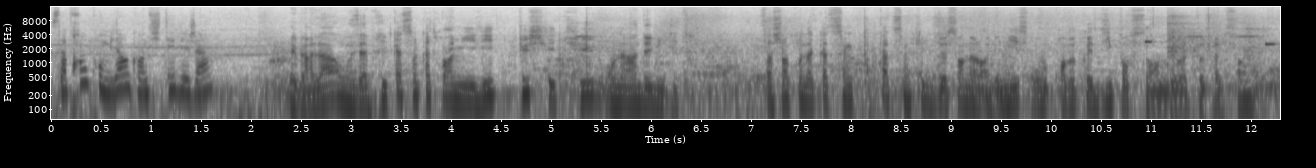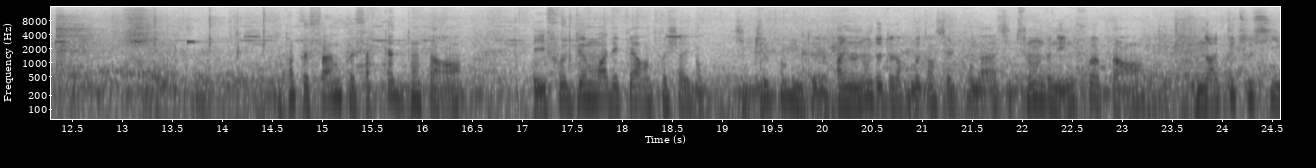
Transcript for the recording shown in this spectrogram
Ça prend combien en quantité déjà? Et bien là, on vous a pris 480 ml plus les tubes, on a un demi-litre. Sachant qu'on a 400, 400 kg de sang dans l'organisme, on vous prend à peu près 10% de votre total sanguin. En tant que femme, vous pouvez faire 4 dons par an et il faut 2 mois d'écart entre chaque don. Si tout le monde, parmi le nombre de donneurs potentiels qu'on a, si tout le monde donnait une fois par an, on n'aurait plus de soucis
